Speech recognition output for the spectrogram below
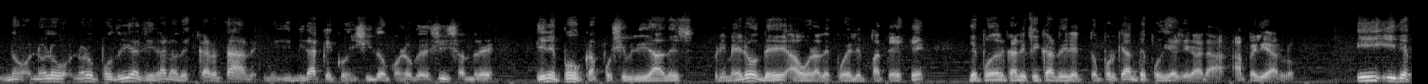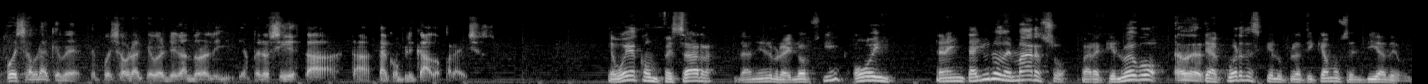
no, no, lo, no lo podría llegar a descartar. Y mirá que coincido con lo que decís, André. Tiene pocas posibilidades, primero, de ahora, después del empate este, de poder calificar directo, porque antes podía llegar a, pelearlo. Y, después habrá que ver, después habrá que ver llegando a la liguilla, pero sí está, está, complicado para ellos. Te voy a confesar, Daniel Brailovsky, hoy 31 de marzo, para que luego te acuerdes que lo platicamos el día de hoy.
